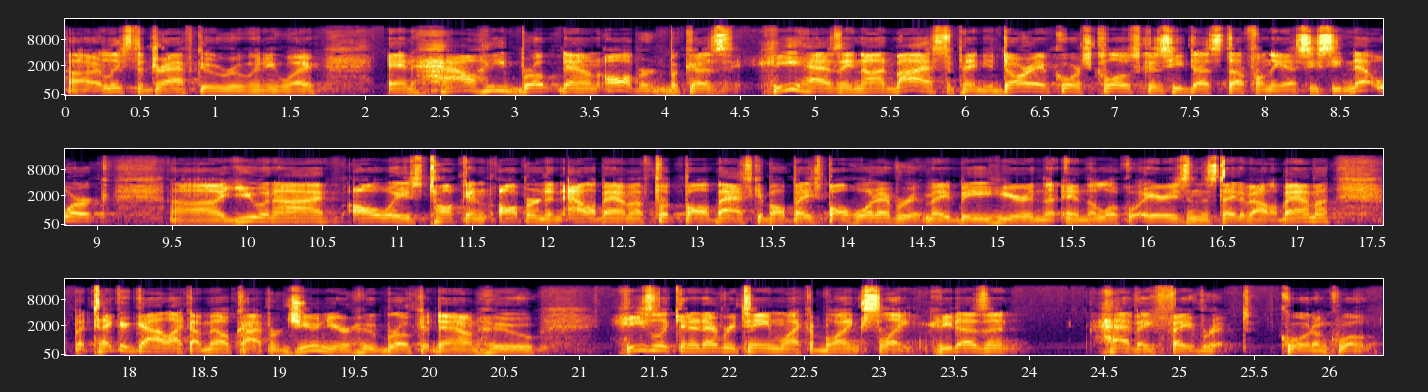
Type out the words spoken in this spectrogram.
uh, at least the draft guru anyway, and how he broke down Auburn because he has a non biased opinion. Dari, of course, close because he does stuff on the SEC network. Uh, you and I always talking Auburn and Alabama football, basketball, baseball, whatever it may be here in the in the local areas in the state of Alabama. But take a guy like a Mel Kiper Jr. who broke it down, who he's looking at every team like a blank slate. He doesn't have a favorite, quote unquote,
